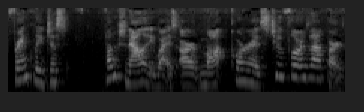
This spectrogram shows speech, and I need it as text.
frankly, just functionality wise, our mop corner is two floors up. Our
